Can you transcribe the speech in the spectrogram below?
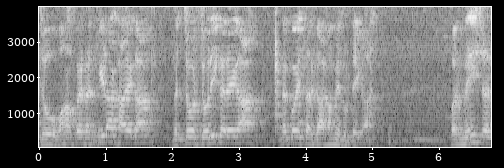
जो वहाँ पर न कीड़ा खाएगा, न चोर चोरी करेगा, न कोई सरकार हमें लूटेगा। परमेश्वर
